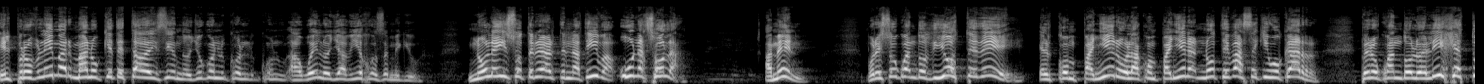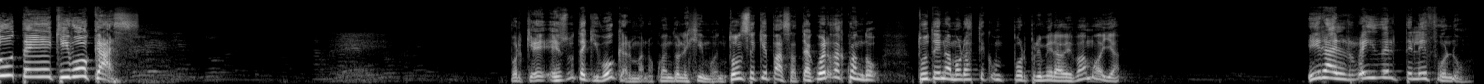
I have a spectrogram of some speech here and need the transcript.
El problema, hermano, ¿qué te estaba diciendo? Yo con, abuelo ya viejo se me equivocó. No le hizo tener alternativa, una sola. Amén. Por eso cuando Dios te dé el compañero o la compañera, no te vas a equivocar. Pero cuando lo eliges tú, te equivocas. Porque eso te equivoca, hermano, cuando elegimos. Entonces, ¿qué pasa? ¿Te acuerdas cuando tú te enamoraste por primera vez? Vamos allá. Era el rey del teléfono.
